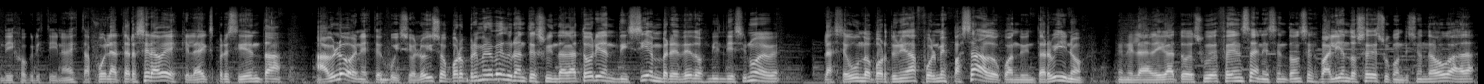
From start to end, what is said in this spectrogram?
dijo Cristina. Esta fue la tercera vez que la expresidenta habló en este juicio. Lo hizo por primera vez durante su indagatoria en diciembre de 2019. La segunda oportunidad fue el mes pasado, cuando intervino en el alegato de su defensa, en ese entonces valiéndose de su condición de abogada.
